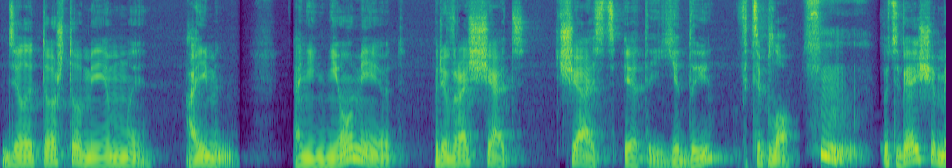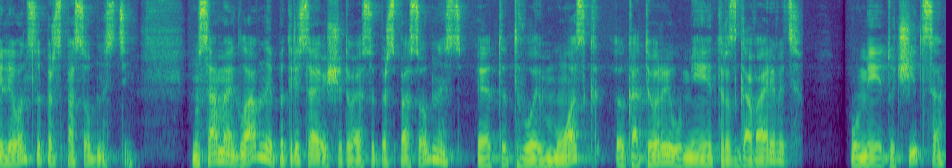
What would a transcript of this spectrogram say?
делать то, что умеем мы. А именно, они не умеют превращать часть этой еды в тепло. Хм. У тебя еще миллион суперспособностей. Но самое главное, потрясающая твоя суперспособность – это твой мозг, который умеет разговаривать, умеет учиться,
